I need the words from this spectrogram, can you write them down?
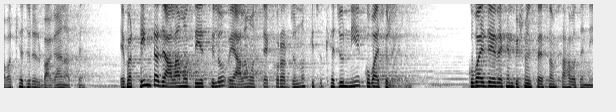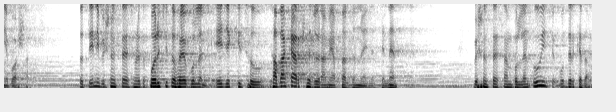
আবার খেজুরের বাগান আছে। এবার তিনটা যে আলামত দিয়েছিল, ওই আলামত চেক করার জন্য কিছু খেজুর নিয়ে কোবায় চলে গেলেন। কোবায় যেয়ে দেখেন বিষ্ণু ইসলাম ইসলাম সাহাবাদের নিয়ে বসা। তো তিনি বিষ্ণু ইসলাম ইসলামের সাথে পরিচিত হয়ে বললেন, এই যে কিছু সাদাকার খেজুর আমি আপনার জন্য এনেছি, নেন। বিষ্ণু ইসলাম ইসলাম বললেন, ওই যে ওদেরকে দাও।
